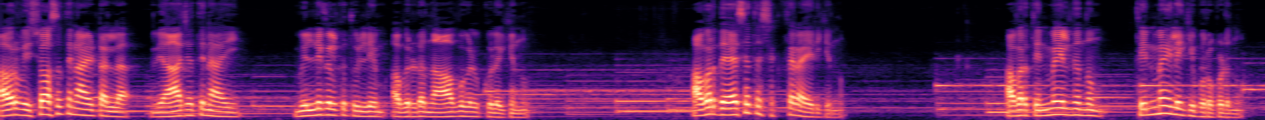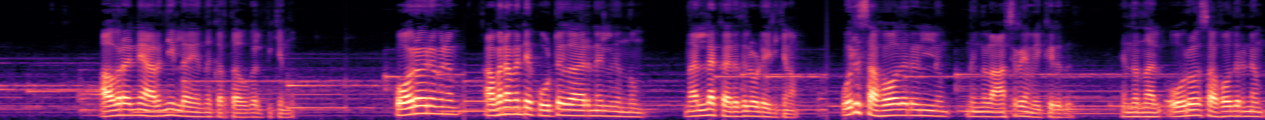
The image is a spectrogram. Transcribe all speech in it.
അവർ വിശ്വാസത്തിനായിട്ടല്ല വ്യാജത്തിനായി വില്ലുകൾക്ക് തുല്യം അവരുടെ നാവുകൾ കുലയ്ക്കുന്നു. അവർ ദേശത്തെ ശക്തരായിരിക്കുന്നു. അവർ തിന്മയിൽ നിന്നും തിന്മയിലേക്ക് പുറപ്പെടുന്നു. അവർ എന്നെ അറിഞ്ഞില്ല എന്ന് കർത്താവ് കൽപ്പിക്കുന്നു. ഓരോരുവനും അവനവന്റെ കൂട്ടുകാരനിൽ നിന്നും നല്ല കരുതലോടെ ഇരിക്കണം. ഒരു സഹോദരനിലും നിങ്ങൾ ആശ്രയം വയ്ക്കരുത്. എന്തെന്നാൽ ഓരോ സഹോദരനും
